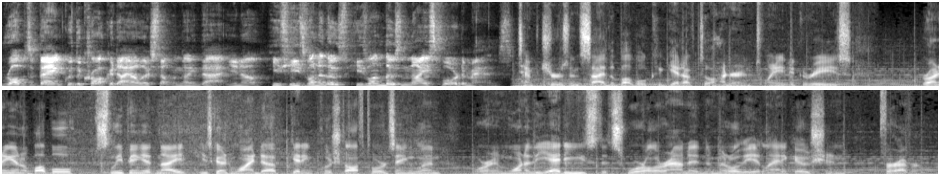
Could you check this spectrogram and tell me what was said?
robs a bank with a crocodile or something like that, you know. He's, he's one of those, he's one of those nice Florida mans. Temperatures inside the bubble could get up to 120 degrees. Running in a bubble, sleeping at night, he's going to wind up getting pushed off towards England or in one of the eddies that swirl around in the middle of the Atlantic Ocean forever.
